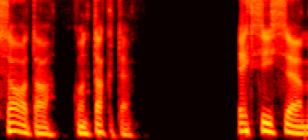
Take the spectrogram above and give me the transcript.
saada kontakte. ehk siis äh,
